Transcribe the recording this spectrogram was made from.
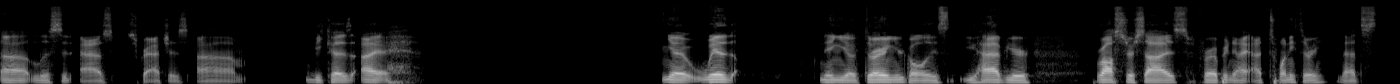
uh, listed as scratches um, because I, you know, with then you know throwing your goalies, you have your roster size for opening night at 23. That's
